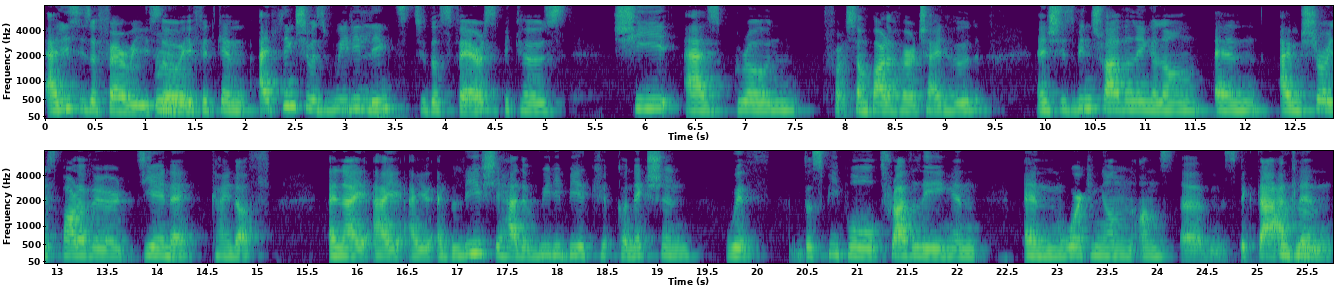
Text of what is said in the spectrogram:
Alice is a fairy. So if it can, I think she was really linked to those fairs because she has grown for some part of her childhood, and she's been traveling alone, and I'm sure it's part of her DNA, kind of. And I, I, I, I believe she had a really big connection with those people traveling and and working on on um, spectacle and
